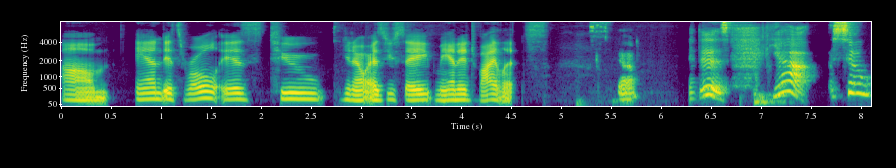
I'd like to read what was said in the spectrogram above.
Um, and its role is to, you know, as you say, manage violence. Yeah, it is. Yeah. So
